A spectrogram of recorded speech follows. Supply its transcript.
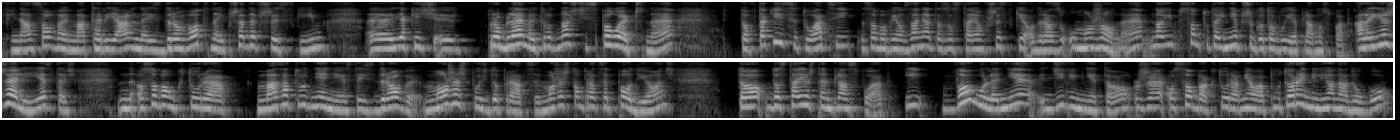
finansowej, materialnej, zdrowotnej, przede wszystkim e, jakieś problemy, trudności społeczne, to w takiej sytuacji zobowiązania te zostają wszystkie od razu umorzone. No i sąd tutaj nie przygotowuje planu spłat. Ale jeżeli jesteś mm, osobą, która ma zatrudnienie, jesteś zdrowy, możesz pójść do pracy, możesz tą pracę podjąć, to dostajesz ten plan spłat. I w ogóle nie dziwi mnie to, że osoba, która miała półtorej miliona długu,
